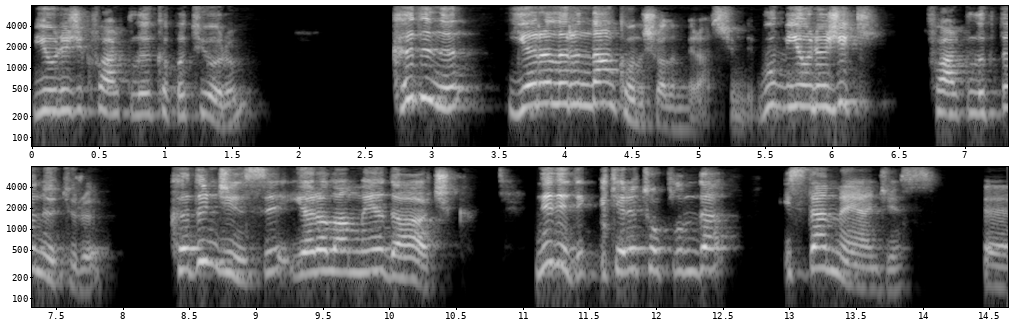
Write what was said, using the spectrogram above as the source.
Biyolojik farklılığı kapatıyorum. Kadının yaralarından konuşalım biraz şimdi. Bu biyolojik farklılıktan ötürü kadın cinsi yaralanmaya daha açık. Ne dedik? Bir kere toplumda istenmeyen cins, ee,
